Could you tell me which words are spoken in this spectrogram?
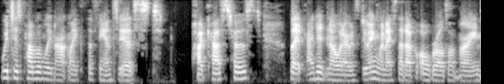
which is probably not like the fanciest podcast host, but I didn't know what I was doing when I set up All Worlds Online.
